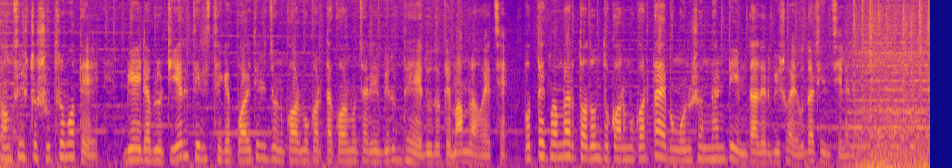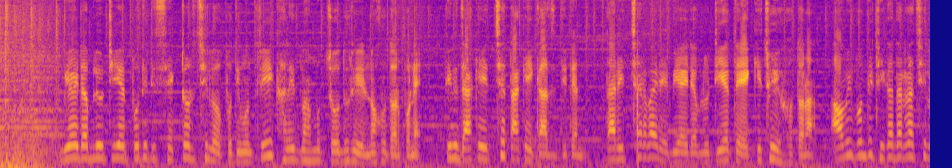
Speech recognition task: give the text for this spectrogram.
সংশ্লিষ্ট সূত্র মতে বিআইডব্লিউটি এর তিরিশ থেকে পঁয়ত্রিশ জন কর্মকর্তা কর্মচারীর বিরুদ্ধে দুদকে মামলা হয়েছে। প্রত্যেক মামলার তদন্ত কর্মকর্তা এবং অনুসন্ধান টিম তাদের বিষয়ে উদাসীন ছিলেন। বিআইডব্লিউটি এর প্রতিটি সেক্টর ছিল প্রতিমন্ত্রী খালিদ মাহমুদ চৌধুরীর নখদর্পণে। তিনি যাকে ইচ্ছে তাকেই কাজ দিতেন। তার ইচ্ছার বাইরে বিআইডব্লিউটি এতে কিছুই হতো না। আওয়ামীপন্থী ঠিকাদাররা ছিল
